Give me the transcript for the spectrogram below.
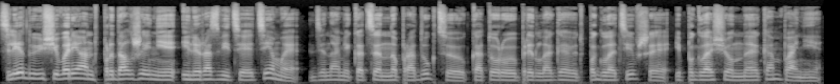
Следующий вариант продолжения или развития темы — динамика цен на продукцию, которую предлагают поглотившая и поглощенная компании.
